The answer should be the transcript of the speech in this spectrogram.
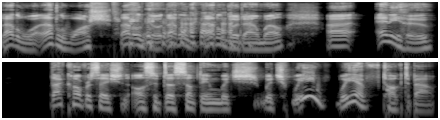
That'll that'll wash. That'll go. That'll that'll go down well. Uh, anywho, that conversation also does something which which we we have talked about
